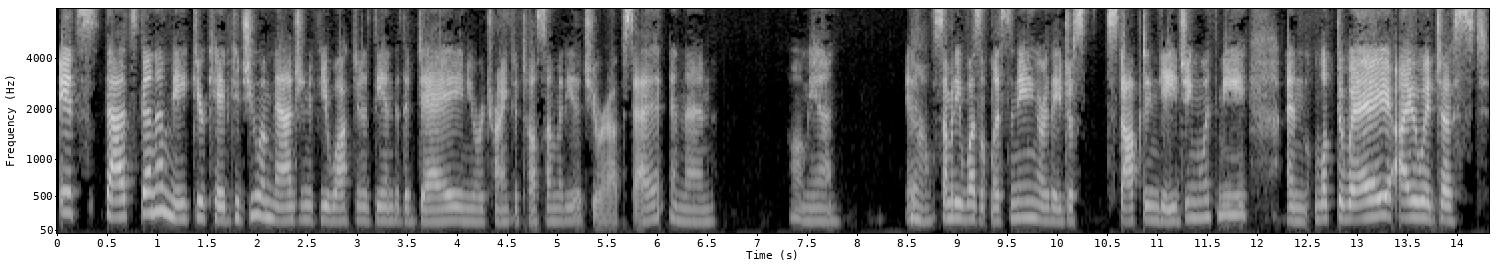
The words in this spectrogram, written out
it's that's gonna make your kid. Could you imagine if you walked in at the end of the day and you were trying to tell somebody that you were upset and then oh man, if no. somebody wasn't listening or they just stopped engaging with me and looked away, I would just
